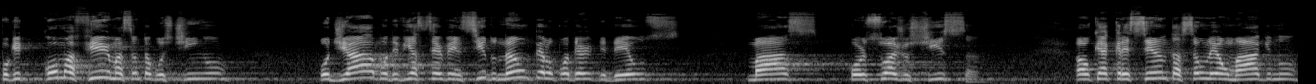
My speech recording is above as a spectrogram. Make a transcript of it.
porque, como afirma Santo Agostinho, o diabo devia ser vencido não pelo poder de Deus, mas por sua justiça. Ao que acrescenta São Leão Magno,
